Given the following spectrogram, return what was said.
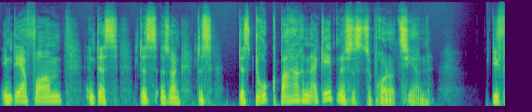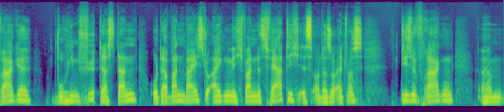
in der Form des, des, also des, des druckbaren Ergebnisses zu produzieren. Die Frage, wohin führt das dann oder wann weißt du eigentlich, wann es fertig ist oder so etwas. Diese Fragen ähm,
